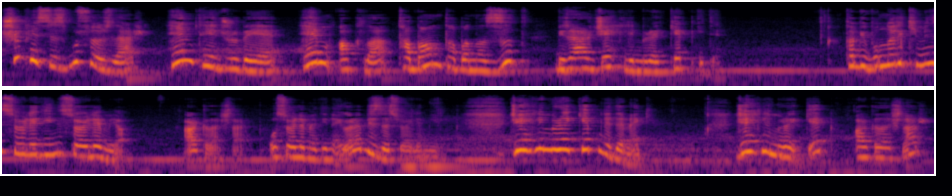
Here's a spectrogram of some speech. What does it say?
Şüphesiz bu sözler hem tecrübeye hem akla taban tabana zıt birer cehli mürekkep idi. Tabi bunları kimin söylediğini söylemiyor arkadaşlar. O söylemediğine göre biz de söylemeyelim. Cehli mürekkep ne demek? Cehli mürekkep arkadaşlar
